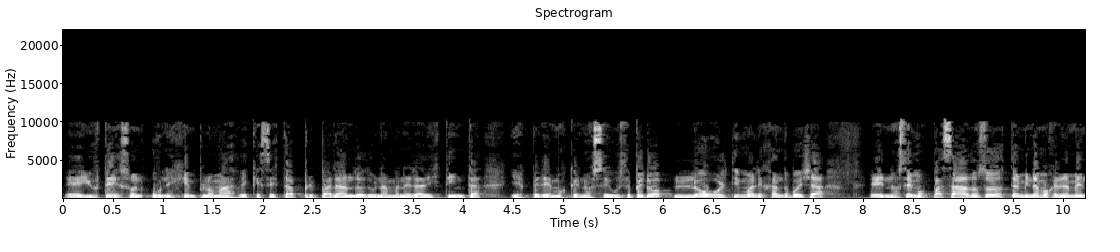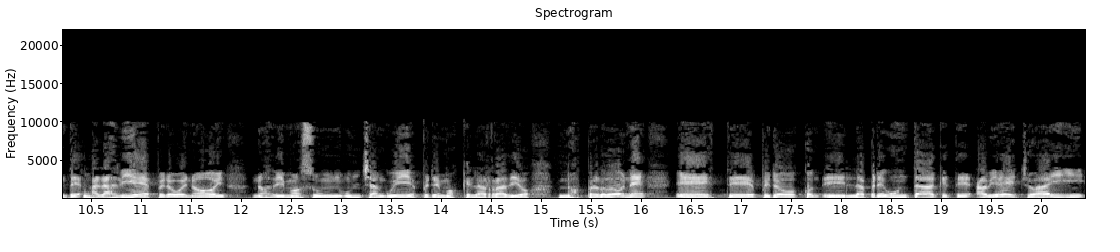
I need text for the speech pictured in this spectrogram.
eh, y ustedes son un ejemplo más de que se está preparando de una manera distinta y esperemos que no se use. Pero lo último, Alejandro, pues ya eh, nos hemos pasado. Nosotros terminamos generalmente a las 10, pero bueno, hoy nos dimos un, changüí. Esperemos que la radio nos perdone. Este, pero con, eh, la pregunta que te había hecho, ¿hay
